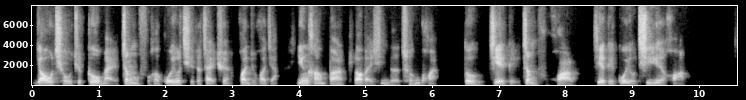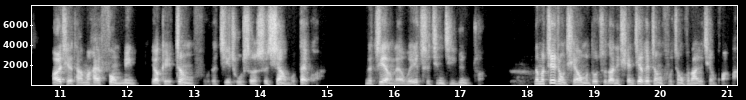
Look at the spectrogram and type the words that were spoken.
要求去购买政府和国有企业的债券。换句话讲，银行把老百姓的存款都借给政府花了，借给国有企业花了，而且他们还奉命。要给政府的基础设施项目贷款，那这样来维持经济运转。那么这种钱我们都知道，你钱借给政府，政府哪有钱还啊？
